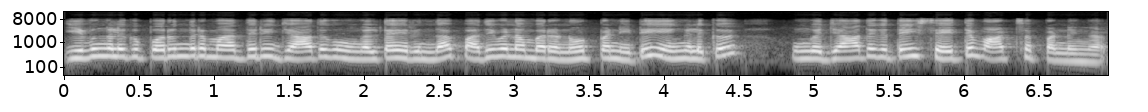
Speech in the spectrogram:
இவங்களுக்கு பொருந்துகிற மாதிரி ஜாதகம் உங்கள்கிட்ட இருந்தால் பதிவு நம்பரை நோட் பண்ணிவிட்டு எங்களுக்கு உங்கள் ஜாதகத்தை சேர்த்து வாட்ஸ்அப் பண்ணுங்கள்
